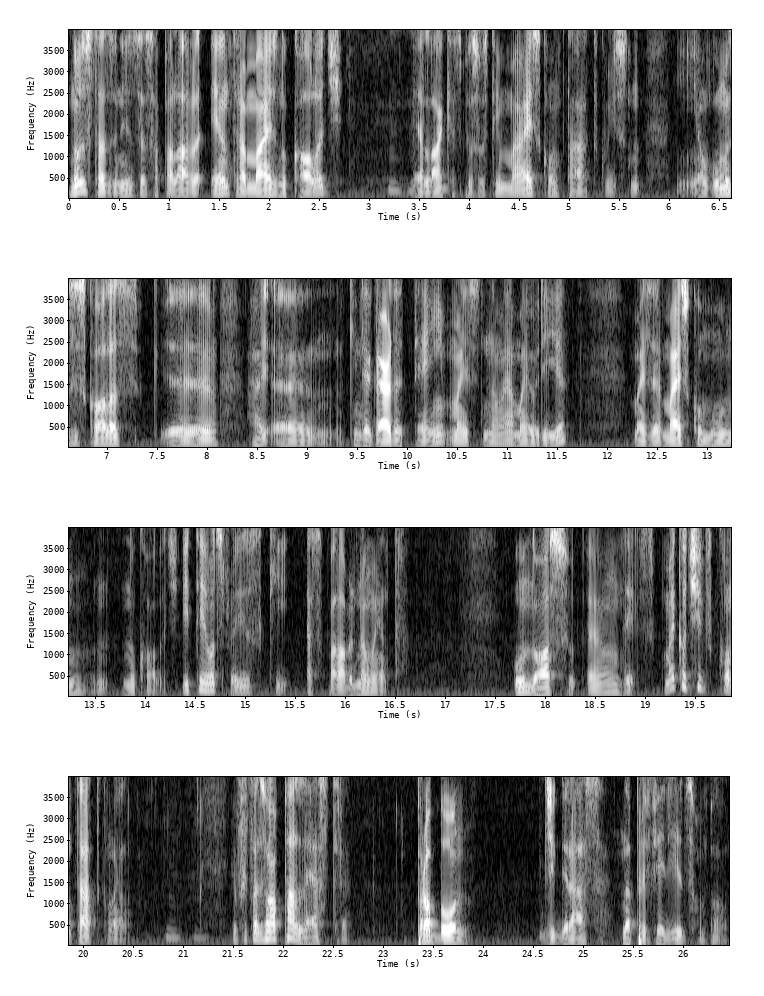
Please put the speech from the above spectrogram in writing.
Nos Estados Unidos, essa palavra entra mais no college. Uhum. É lá que as pessoas têm mais contato com isso. Em algumas escolas, uh, uh, kindergarten tem, mas não é a maioria mas é mais comum no, no college. E tem outros países que essa palavra não entra. O nosso é um deles. Como é que eu tive contato com ela? Uhum. Eu fui fazer uma palestra pro bono, de graça, na periferia de São Paulo.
